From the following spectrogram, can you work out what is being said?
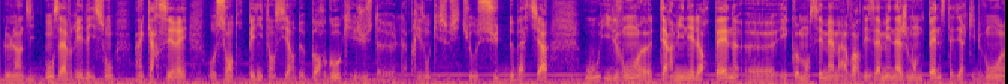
le lundi 11 avril, et ils sont incarcérés au centre pénitentiaire de Borgo, qui est juste euh, la prison qui se situe au sud de Bastia, où ils vont euh, terminer leur peine euh, et commencer même à avoir des aménagements de peine, c'est-à-dire qu'ils vont euh,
